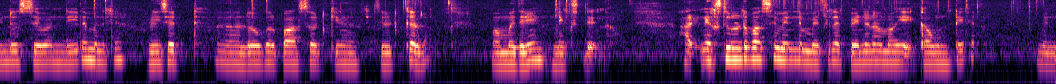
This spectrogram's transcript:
Windows 7 දීලා මෙතන reset local password කියන select කරලා මම මෙතනින් next දෙන්න. හරි next දුන්නාට පස්සේ මෙන්න මෙතන පෙන්නනවා මගේ account එක. මෙන්න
